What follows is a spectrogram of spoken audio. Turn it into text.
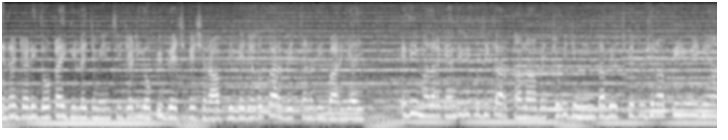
ਇਹਦੇ ਡੈਡੀ ਦੋ ਢਾਈ ਕਿੱਲੇ ਜ਼ਮੀਨ ਸੀ, ਜਿਹੜੀ ਉਹ ਵੀ ਵੇਚ ਕੇ ਸ਼ਰਾਬ ਪੀ ਕੇ ਜਦੋਂ ਘਰ ਵੇਚਣ ਦੀ ਵਾਰੀ ਆਈ, ਇਹਦੀ ਮਦਰ ਕਹਿੰਦੀ ਵੀ ਤੁਸੀਂ ਘਰ ਤਾਂ ਨਾ ਵੇਚੋ, ਵੀ ਜ਼ਮੀਨ ਤਾਂ ਵੇਚ ਕੇ ਤੂੰ ਸ਼ਰਾਬ ਪੀ ਹੋਈ ਗਿਆ।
